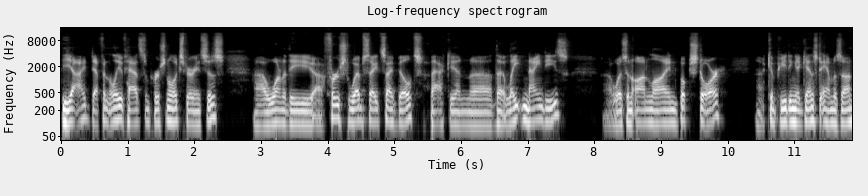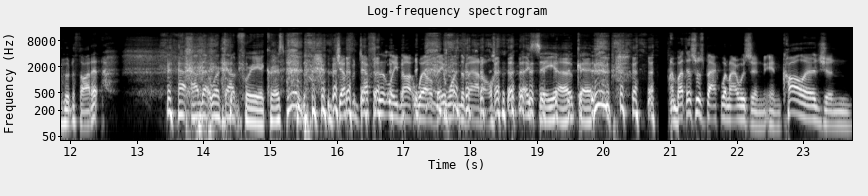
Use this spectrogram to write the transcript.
Yeah, I definitely have had some personal experiences. Uh, one of the uh, first websites I built back in uh, the late 90s uh, was an online bookstore uh, competing against Amazon. Who'd have thought it? How'd that work out for you, Chris? Jeff, definitely not well. They won the battle. I see. Yeah. Okay. but this was back when I was in, in college and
